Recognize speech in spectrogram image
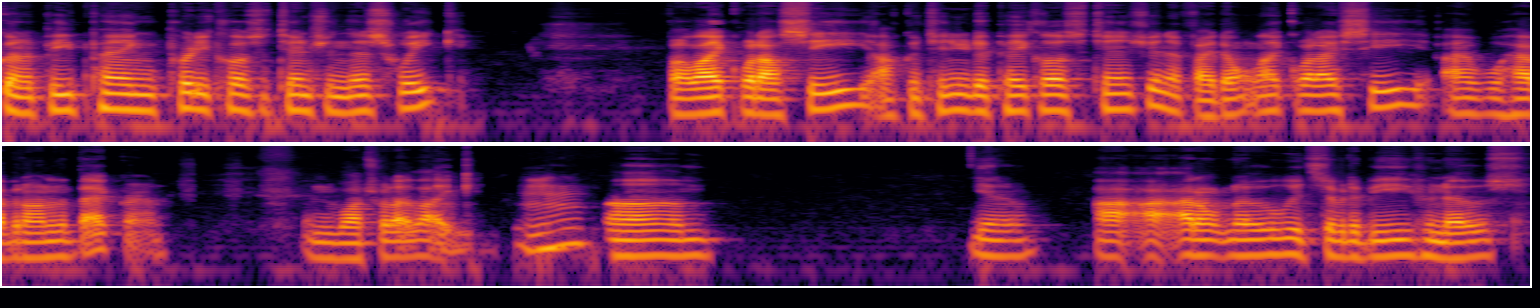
going to be paying pretty close attention this week. If I like what I'll see, I'll continue to pay close attention. If I don't like what I see, I will have it on in the background and watch what I like. hmm Um, you know, I, I I don't know. It's WWE. Who knows?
